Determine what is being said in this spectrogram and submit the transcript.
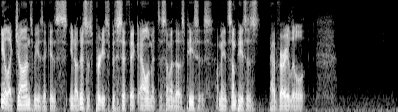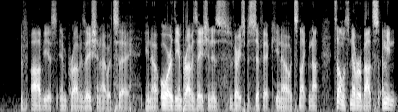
You know, like John's music is you know there's this pretty specific element to some of those pieces. I mean, some pieces have very little obvious improvisation, I would say, you know, or the improvisation is very specific, you know, it's like not, it's almost never about, I mean,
